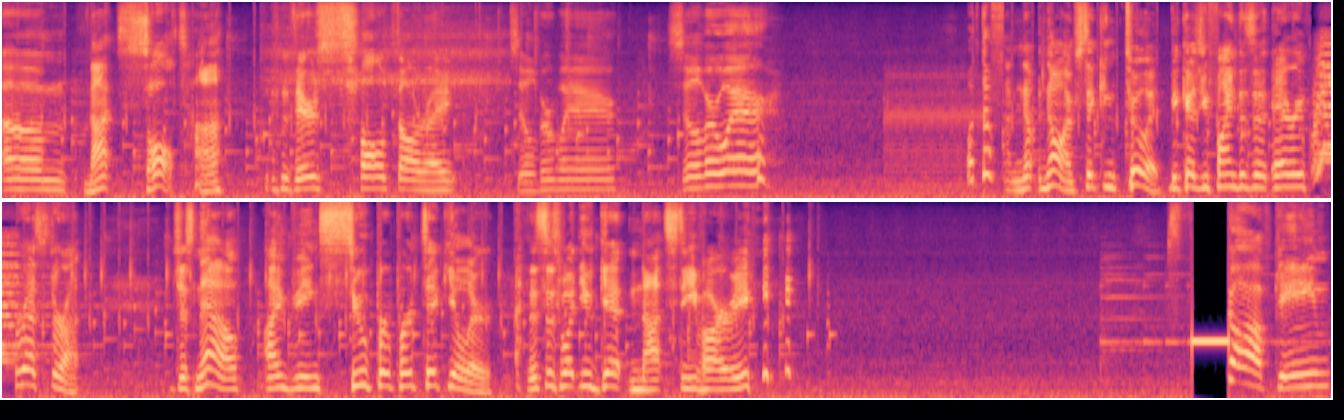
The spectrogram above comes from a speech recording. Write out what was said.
Um, Not salt, huh? there's salt, all right. Silverware. Silverware. What the f- No, no, I'm sticking to it because you find this at every restaurant. Just now, I'm being super particular. This is what you get, not Steve Harvey. off, game?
